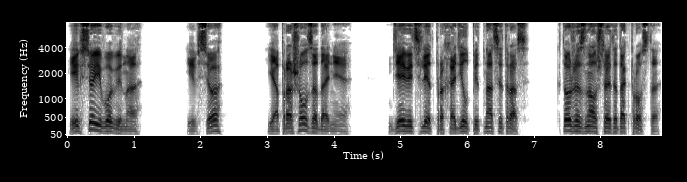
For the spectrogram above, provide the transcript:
и все его вина. И все? Я прошел задание. Девять лет проходил пятнадцать раз. Кто же знал, что это так просто?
